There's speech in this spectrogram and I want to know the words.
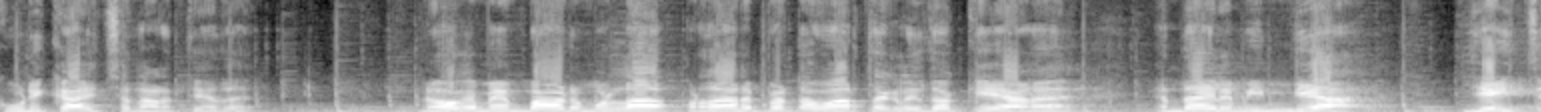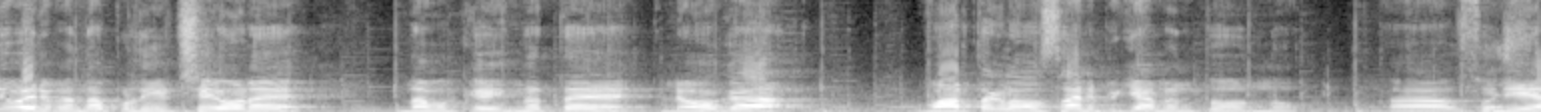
കൂടിക്കാഴ്ച നടത്തിയത്. ലോകമെമ്പാടുമുള്ള പ്രധാനപ്പെട്ട വാർത്തകൾ ഇതൊക്കെയാണ്. എന്തായാലും ഇന്ത്യ ജയിച്ചു വരുമെന്ന പ്രതീക്ഷയോടെ നമുക്ക് ഇന്നത്തെ ലോക വാർത്തകൾ അവസാനിപ്പിക്കാമെന്ന് തോന്നുന്നു. സുജിയ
